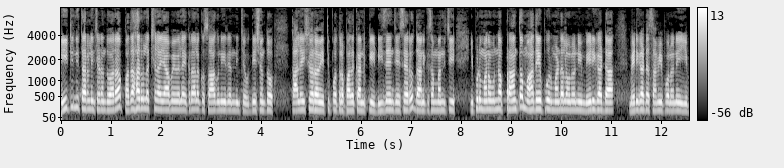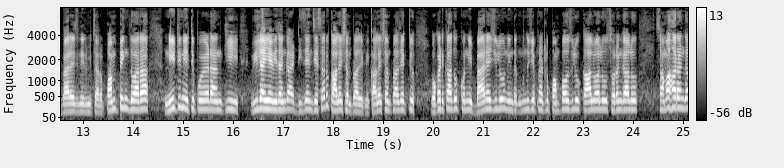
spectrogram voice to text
నీటిని తరలించడం ద్వారా పదహారు లక్షల యాభై వేల ఎకరాలకు సాగునీరు అందించే ఉద్దేశంతో కాళేశ్వరం ఎత్తిపోతల పథకానికి డిజైన్ చేశారు. దానికి సంబంధించి ఇప్పుడు మనం ఉన్న ప్రాంతం మహదేవ్పూర్ మండలంలోని మేడిగడ్డ మేడిగడ్డ సమీపంలోనే ఈ బ్యారేజ్ నిర్మించారు. పంపింగ్ ద్వారా నీటిని ఎత్తిపోయడానికి వీలయ్యే విధంగా డిజైన్ చేశారు కాళేశ్వరం ప్రాజెక్ట్ని కాళేశ్వరం ప్రాజెక్టు ఒకటి కాదు కొన్ని బ్యారేజీలు ఇంతకు ముందు చెప్పినట్లు పంప్ హౌజ్లు కాలువలు సొరంగాలు సమాహారంగా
